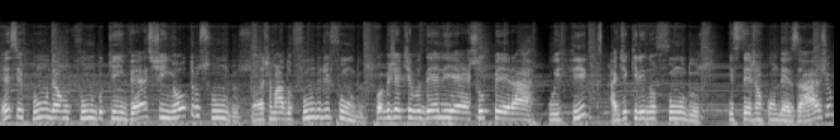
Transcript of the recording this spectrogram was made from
Esse fundo é um fundo que investe em outros fundos, então é chamado fundo de fundos. O objetivo dele é superar o IFIX, adquirindo fundos que estejam com deságio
